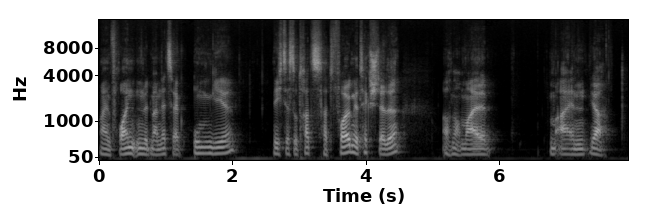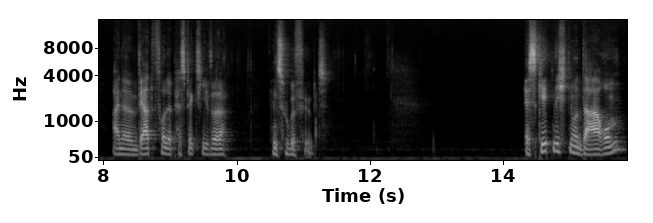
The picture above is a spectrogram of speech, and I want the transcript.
meinen Freunden, mit meinem Netzwerk umgehe. Nichtsdestotrotz hat folgende Textstelle auch nochmal ein, ja, eine wertvolle Perspektive hinzugefügt. Es geht nicht nur darum,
